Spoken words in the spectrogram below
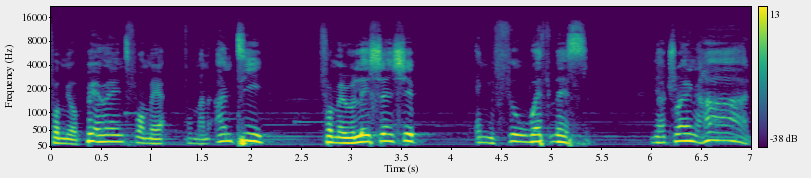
from your parents, from, a, from an auntie, from a relationship, and you feel worthless. You're trying hard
